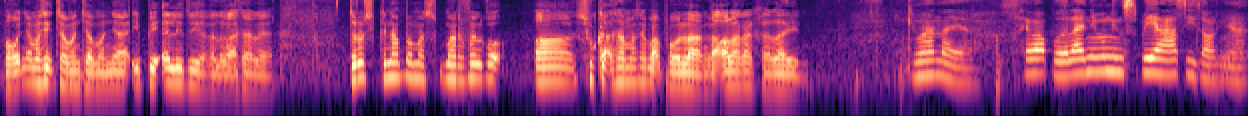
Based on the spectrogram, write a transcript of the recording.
Pokoknya masih zaman zamannya IPL itu ya kalau nggak salah. ya. Terus kenapa Mas Marvel kok eh, suka sama sepak bola, nggak olahraga lain? Gimana ya? Sepak bola ini menginspirasi soalnya.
